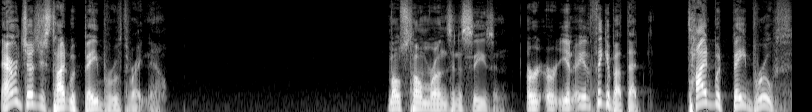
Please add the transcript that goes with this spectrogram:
Aaron Judge is tied with Babe Ruth right now. Most home runs in a season. Or, or you know, think about that. Tied with Babe Ruth.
